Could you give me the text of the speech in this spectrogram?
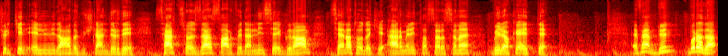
Türkiye'nin elini daha da güçlendirdi. Sert sözler sarf eden Lindsey Graham, Senato'daki Ermeni tasarısını bloke etti. Efendim dün burada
